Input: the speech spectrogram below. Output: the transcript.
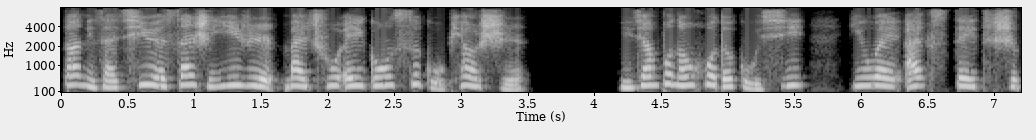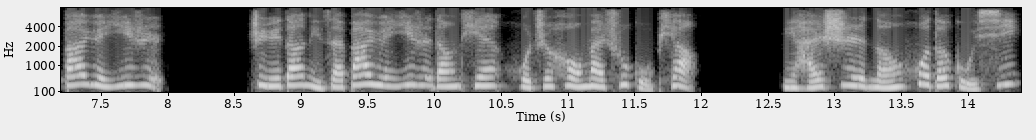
当你在七月三十一日卖出 A 公司股票时，你将不能获得股息，因为 X date 是八月一日。至于当你在八月一日当天或之后卖出股票，你还是能获得股息。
